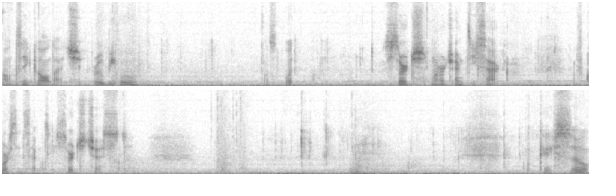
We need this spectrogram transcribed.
I'll take all that shit. Ruby, ooh. What's what? Search large empty sack. Of course it's empty. Search chest. Okay, so.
